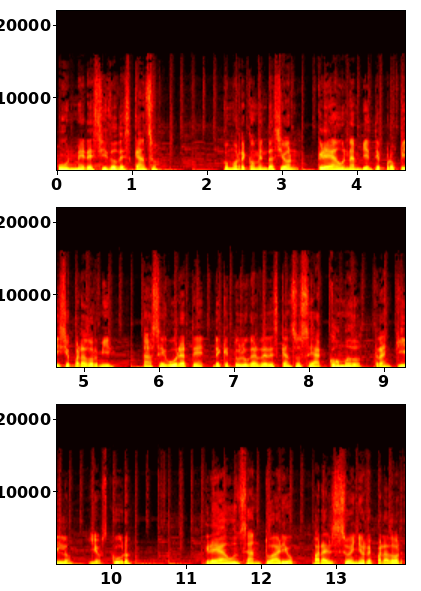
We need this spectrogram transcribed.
un merecido descanso. Como recomendación, crea un ambiente propicio para dormir. Asegúrate de que tu lugar de descanso sea cómodo, tranquilo y oscuro. Crea un santuario para el sueño reparador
